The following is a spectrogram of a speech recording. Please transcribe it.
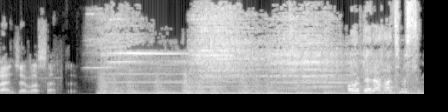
bence vasattı. Orada rahat mısın?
